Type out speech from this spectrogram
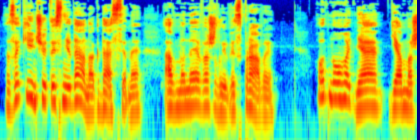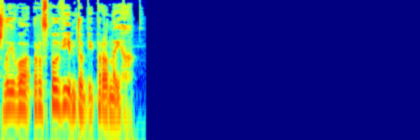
Закінчуйте сніданок, Дасіне, а в мене важливі справи. Одного дня я, можливо, розповім тобі про них.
